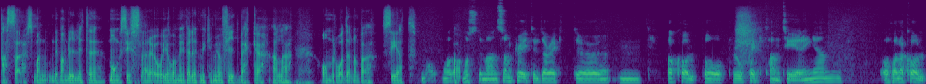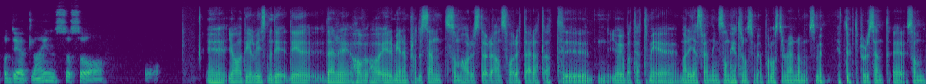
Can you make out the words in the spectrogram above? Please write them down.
passar. Så man, man blir lite mångsysslare och jobbar med väldigt mycket med att feedbacka alla områden och bara se att... Måste man som creative director mm, ha koll på projekthanteringen och hålla koll på deadlines och så? Eh, ja, delvis, men det, det, där har, är det mer en producent som har det större ansvaret. där att, att eh, Jag jobbar tätt med Maria Svenningsson, heter hon, som är på Lost in Random, som är ett duktig producent. Eh, som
